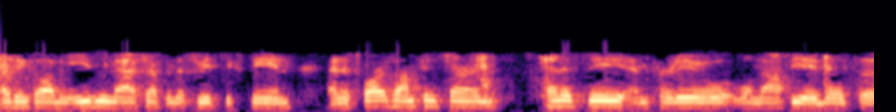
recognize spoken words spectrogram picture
I think they'll have an easy matchup in the Sweet 16. And as far as I'm concerned, Tennessee and Purdue will not be able to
